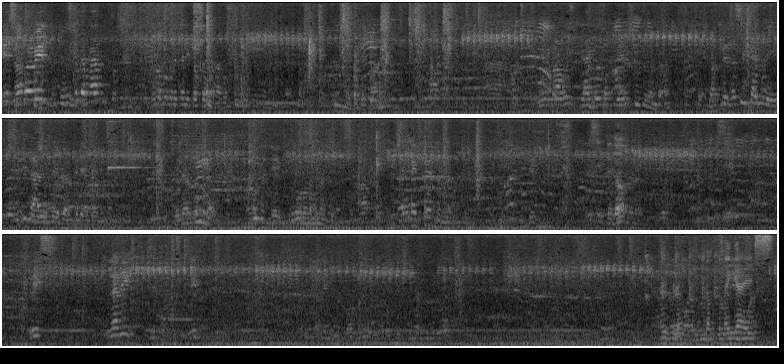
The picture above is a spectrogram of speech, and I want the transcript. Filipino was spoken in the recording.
Yes, Superman. Tugas ka lang ha. Wala mo ka dito sa? Ang player kasi kano eh, hindi lalo na yung ang daan. Wala ba na? Eh, puro naman natin. Sa type naman. Ito. Chris. Ilamig. Ay, bilang, bilang tunay guys.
